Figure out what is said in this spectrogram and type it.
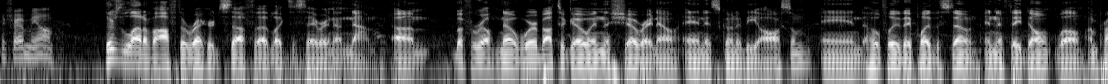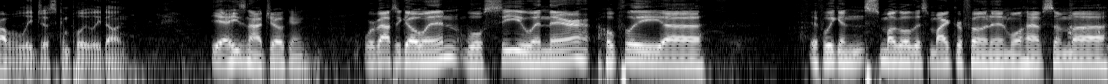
Thanks for having me on. There's a lot of off the record stuff that I'd like to say right now. No, um, but for real, no, we're about to go in the show right now, and it's going to be awesome. And hopefully they play the Stone. And if they don't, well, I'm probably just completely done. Yeah, he's not joking. We're about to go in. We'll see you in there. Hopefully, uh, if we can smuggle this microphone in, we'll have some uh,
